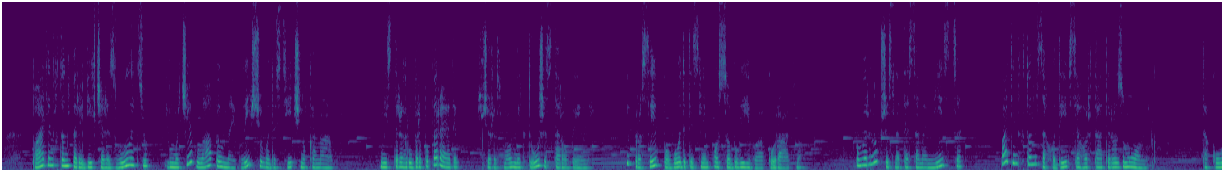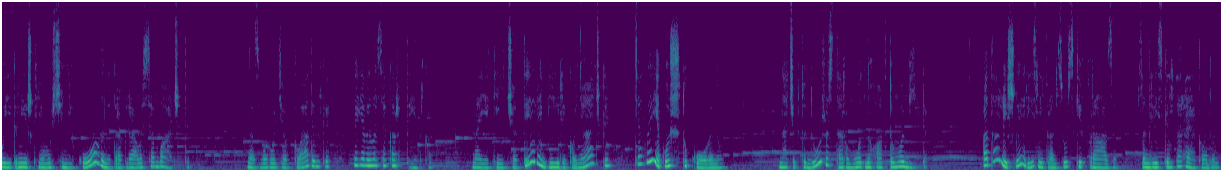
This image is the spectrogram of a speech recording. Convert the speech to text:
Падінгтон перебіг через вулицю і вмочив лапи у найближчу водостічну канаву. Містер Грубер попередив, що розмовник дуже старовинний і просив поводити з ним особливо акуратно. Повернувшись на те саме місце, Падінгтон заходився гортати розмовник, Такої книжки йому ще ніколи не траплялося бачити. На звороті обкладинки виявилася картинка, на якій чотири білі конячки тягли якусь штуковину, начебто дуже старомодного автомобіля. А далі йшли різні французькі фрази з англійським перекладом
